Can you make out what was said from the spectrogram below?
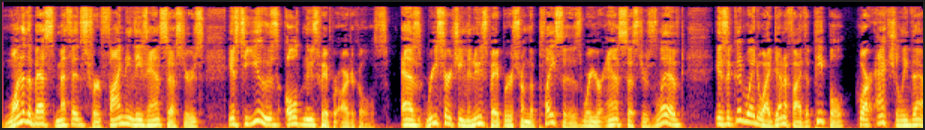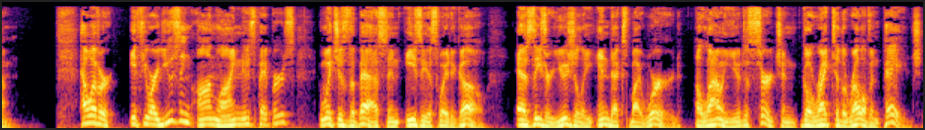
One of the best methods for finding these ancestors is to use old newspaper articles, as researching the newspapers from the places where your ancestors lived is a good way to identify the people who are actually them. However, if you are using online newspapers, which is the best and easiest way to go, as these are usually indexed by word, allowing you to search and go right to the relevant page,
